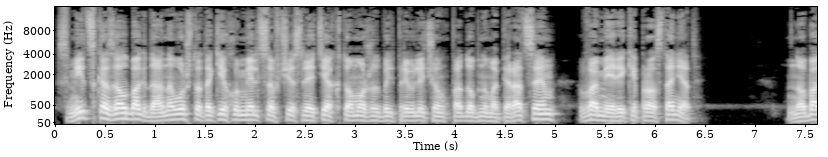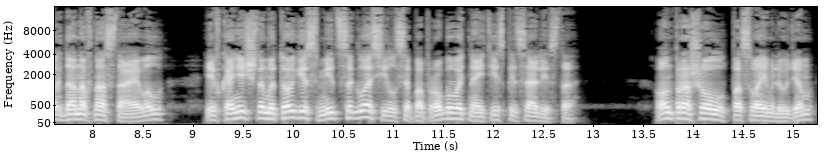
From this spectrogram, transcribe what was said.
Смит сказал Богданову, что таких умельцев в числе тех, кто может быть привлечен к подобным операциям, в Америке просто нет. Но Богданов настаивал, и в конечном итоге Смит согласился попробовать найти специалиста. Он прошел по своим людям,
